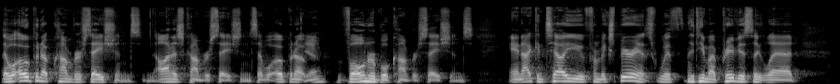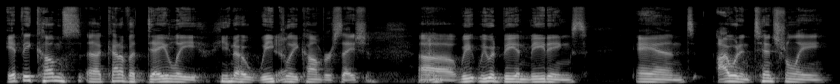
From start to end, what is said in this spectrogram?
that will open up conversations, honest conversations, that will open up yeah. vulnerable conversations. And I can tell you from experience with the team I previously led, it becomes uh, kind of a daily, you know, weekly yeah. conversation. Uh, we, we would be in meetings and I would intentionally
